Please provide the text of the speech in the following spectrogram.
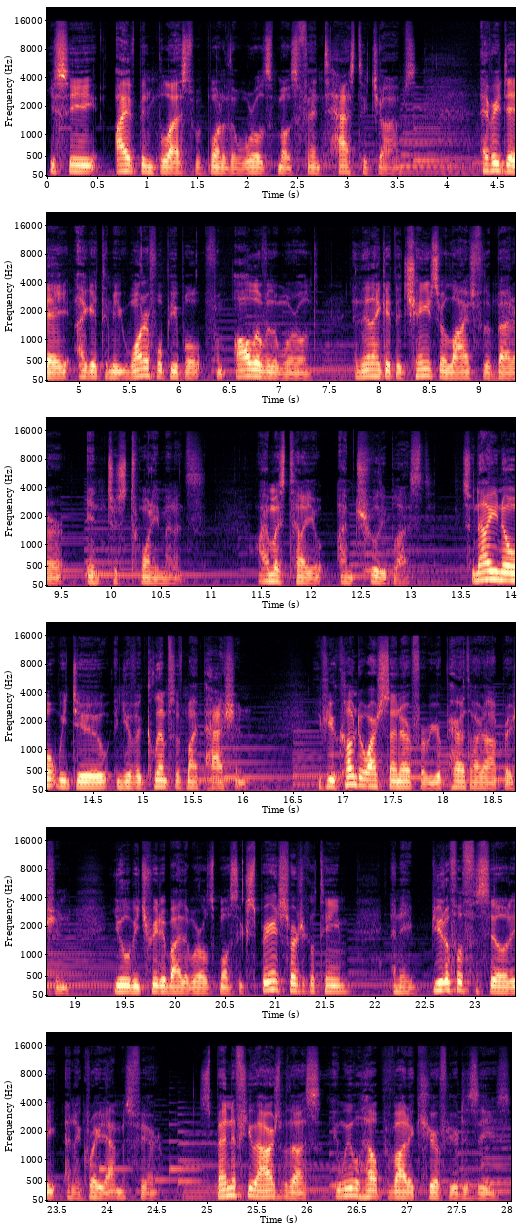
You see, I've been blessed with one of the world's most fantastic jobs. Every day, I get to meet wonderful people from all over the world, and then I get to change their lives for the better in just 20 minutes. I must tell you, I'm truly blessed. So now you know what we do, and you have a glimpse of my passion. If you come to our center for your parathyroid operation, you will be treated by the world's most experienced surgical team and a beautiful facility and a great atmosphere. Spend a few hours with us, and we will help provide a cure for your disease.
